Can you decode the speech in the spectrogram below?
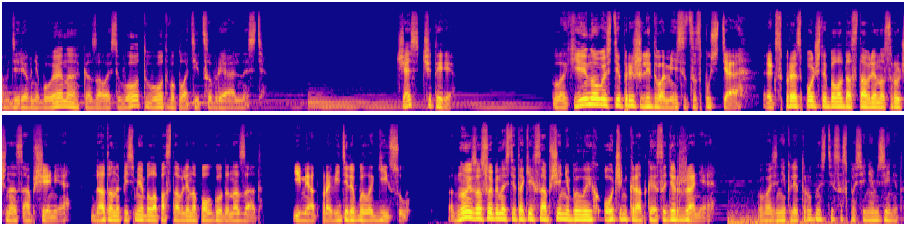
в деревне Буэна, казалось вот-вот воплотиться в реальность. Часть 4 Плохие новости пришли два месяца спустя. Экспресс-почтой было доставлено срочное сообщение. Дата на письме была поставлена полгода назад. Имя отправителя было Гису. Одной из особенностей таких сообщений было их очень краткое содержание – Возникли трудности со спасением Зенит.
